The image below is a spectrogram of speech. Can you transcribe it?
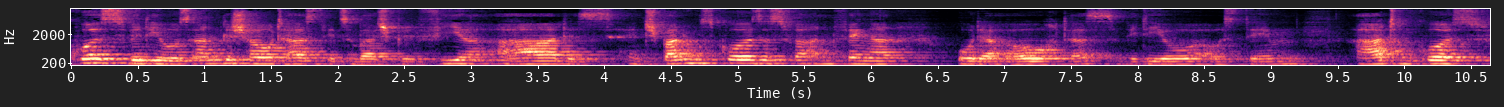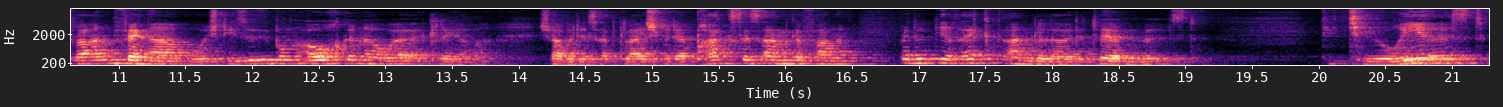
Kursvideos angeschaut hast, wie zum Beispiel 4a des Entspannungskurses für Anfänger oder auch das Video aus dem Atemkurs für Anfänger, wo ich diese Übung auch genauer erkläre. Ich habe deshalb gleich mit der Praxis angefangen, wenn du direkt angeleitet werden willst. Die Theorie ist,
